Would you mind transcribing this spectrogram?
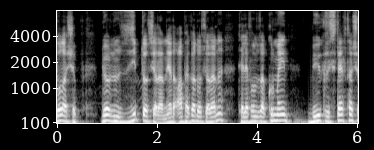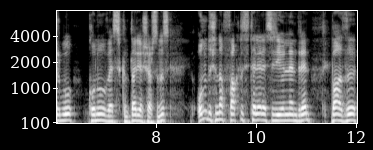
dolaşıp gördüğünüz zip dosyalarını ya da APK dosyalarını telefonunuza kurmayın. Büyük riskler taşır bu konu ve sıkıntılar yaşarsınız. Onun dışında farklı sitelere sizi yönlendiren bazı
